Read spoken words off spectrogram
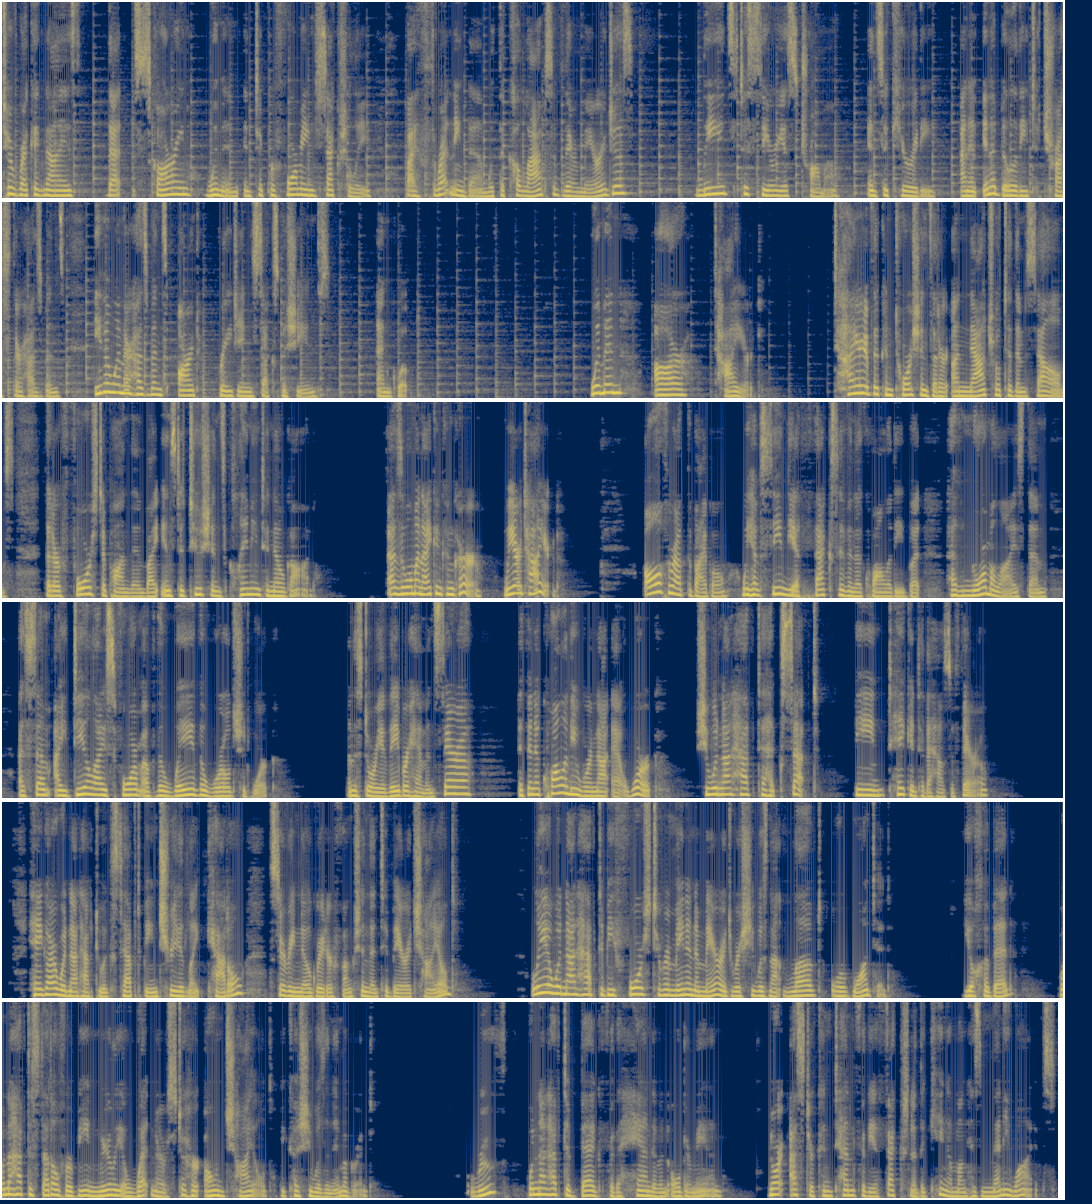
to recognize that scarring women into performing sexually by threatening them with the collapse of their marriages leads to serious trauma, insecurity, and an inability to trust their husbands, even when their husbands aren't raging sex machines. End quote. Women are tired. Tired of the contortions that are unnatural to themselves, that are forced upon them by institutions claiming to know God. As a woman, I can concur. We are tired. All throughout the Bible, we have seen the effects of inequality, but have normalized them as some idealized form of the way the world should work. In the story of Abraham and Sarah, if inequality were not at work, she would not have to accept being taken to the house of Pharaoh. Hagar would not have to accept being treated like cattle, serving no greater function than to bear a child. Leah would not have to be forced to remain in a marriage where she was not loved or wanted. Jochebed would not have to settle for being merely a wet nurse to her own child because she was an immigrant. Ruth would not have to beg for the hand of an older man, nor Esther contend for the affection of the king among his many wives.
